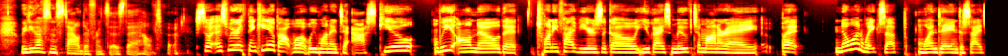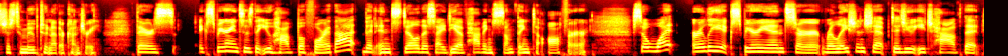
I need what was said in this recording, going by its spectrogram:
we do have some style differences that helped. so as we were thinking about what we wanted to ask you, we all know that 25 years ago you guys moved to Monterrey, but no one wakes up one day and decides just to move to another country. There's experiences that you have before that that instill this idea of having something to offer. So, what early experience or relationship did you each have that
